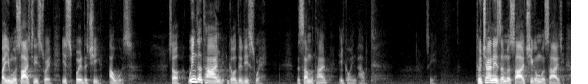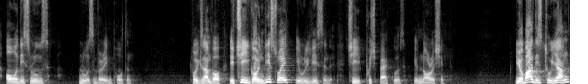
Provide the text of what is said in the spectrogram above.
But you massage this way, you spread the qi outwards. So winter time, it go to this way. The summertime, it going out. See? To Chinese massage, Qigong massage, all these rules, rules are very important. For example, if Qi going this way, you're releasing it. Qi push backwards, you're nourishing. Your body is too young,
